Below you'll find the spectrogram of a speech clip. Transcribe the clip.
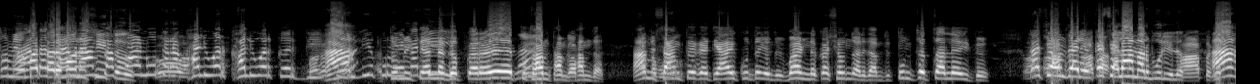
तुम्ही आता म्हातारं चालला माणूस आमचा इथं. पान उतारा हो. खालीवर खालीवर करती. हा? लेकरू तुम्ही आहे का त्यांना ती? गप करा. ए तू थांब थांब थांब जा. आम्ही सांगतोय काय ते ऐकून तर घे तुम्ही भांडणं कशाहून झाले आमचं? तुमचंच चाललंय इथं. कशाहून झाले आता- कशाला आम्हाला बोलिलं हा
